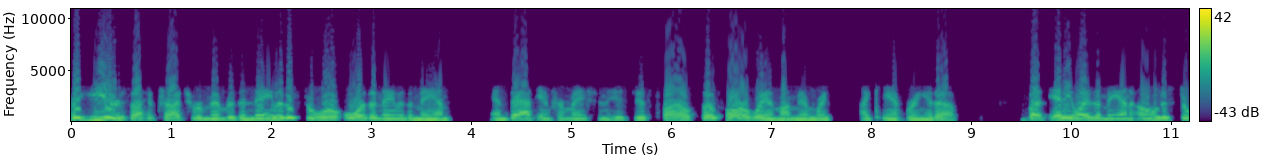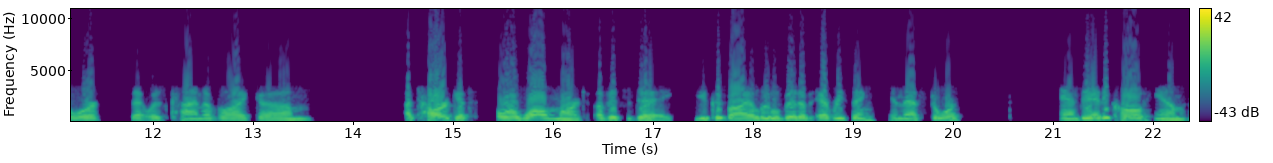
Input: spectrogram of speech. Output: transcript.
for years, I have tried to remember the name of the store or the name of the man, and that information is just filed so far away in my memory, I can't bring it up. But anyway, the man owned a store that was kind of like um, a Target or a Walmart of its day. You could buy a little bit of everything in that store. And Daddy called him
